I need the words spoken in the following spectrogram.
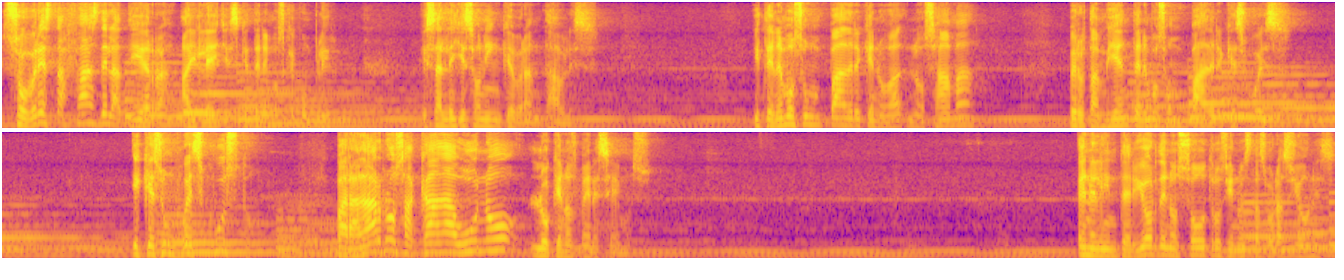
sobre esta faz de la tierra. Hay leyes que tenemos que cumplir. Esas leyes son inquebrantables. Y tenemos un Padre que nos ama, pero también tenemos un Padre que es juez. Y que es un juez justo para darnos a cada uno lo que nos merecemos. En el interior de nosotros y en nuestras oraciones,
